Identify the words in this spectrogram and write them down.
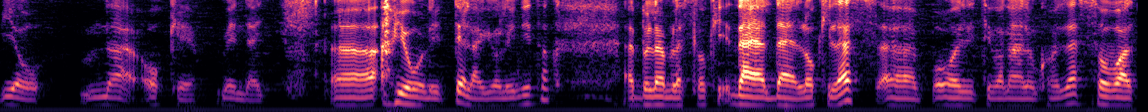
jó, Na, oké, okay, mindegy. Uh, jól, tényleg jól indítok. Ebből nem lesz Loki, de, de Loki lesz, uh, pozitívan állunk hozzá. Szóval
